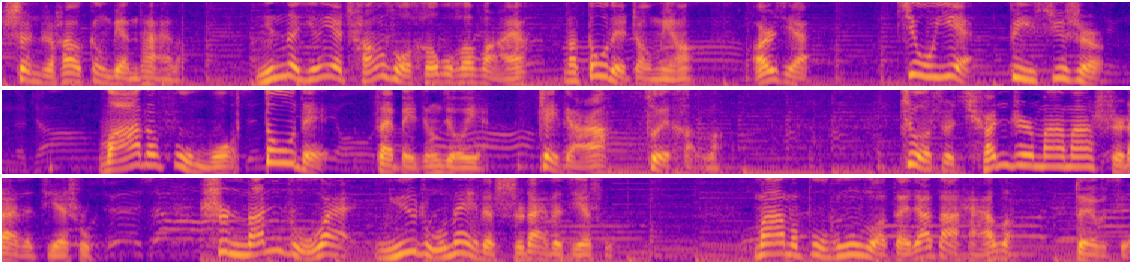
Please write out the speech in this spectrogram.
甚至还有更变态的，您的营业场所合不合法呀？那都得证明。而且，就业必须是娃的父母都得在北京就业，这点啊最狠了。这是全职妈妈时代的结束，是男主外女主内的时代的结束。妈妈不工作，在家带孩子。对不起，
